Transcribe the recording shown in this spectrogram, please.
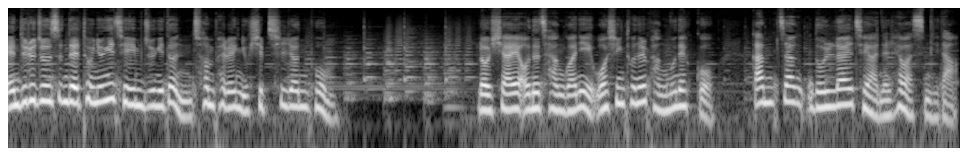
앤드류 존슨 대통령이 재임 중이던 1867년 봄 러시아의 어느 장관이 워싱턴을 방문했고 깜짝 놀랄 제안을 해왔습니다.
